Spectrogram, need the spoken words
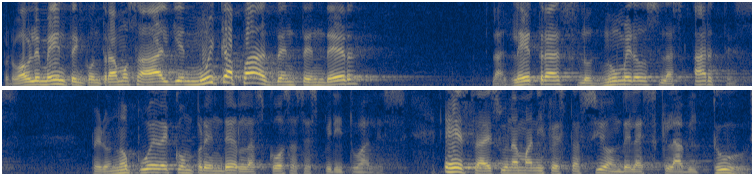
Probablemente encontramos a alguien muy capaz de entender las letras, los números, las artes, pero no puede comprender las cosas espirituales. Esa es una manifestación de la esclavitud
